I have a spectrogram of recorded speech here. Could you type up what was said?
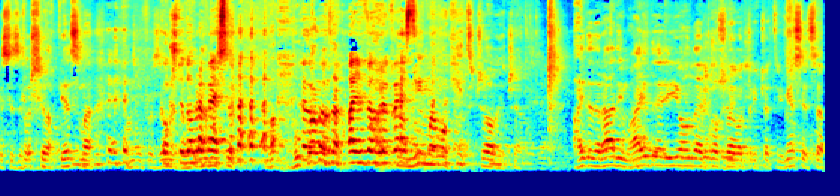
kad se završila pjesma, ono upozorila, Kao što je dobra pesma. Ma, bukvalno tako. Pa je dobra pesma. Mi imamo hit čoveče. Ajde da radimo, ajde, i onda je prošlo evo 3-4 mjeseca,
